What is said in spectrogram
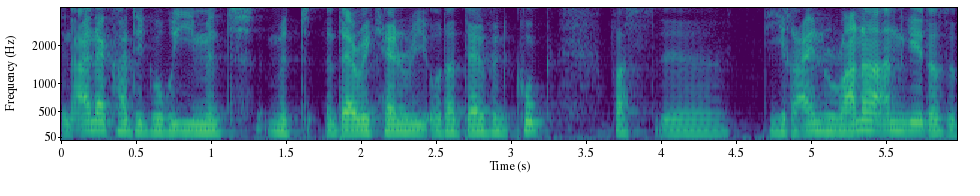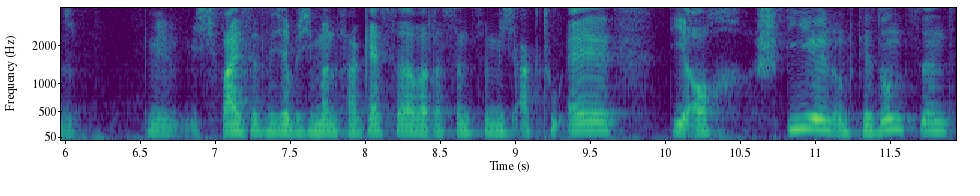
in einer Kategorie mit, mit Derrick Henry oder Delvin Cook, was äh, die reinen Runner angeht. Also ich weiß jetzt nicht, ob ich jemanden vergesse, aber das sind für mich aktuell, die auch spielen und gesund sind,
